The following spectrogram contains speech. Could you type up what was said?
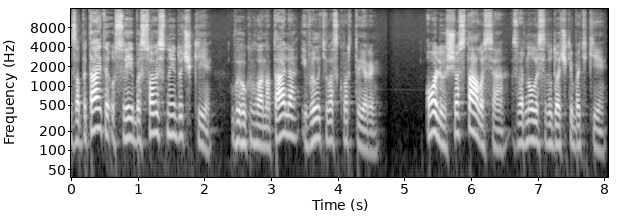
Запитайте у своєї безсовісної дочки, вигукнула Наталя і вилетіла з квартири. Олю, що сталося? звернулися до дочки батьки.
